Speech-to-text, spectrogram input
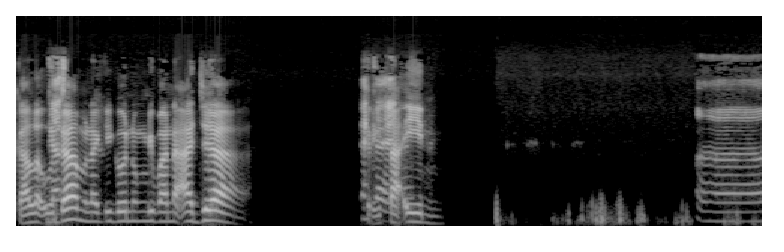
Kalau Gas. udah mendaki gunung di mana aja? Eh, Ceritain. eh,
